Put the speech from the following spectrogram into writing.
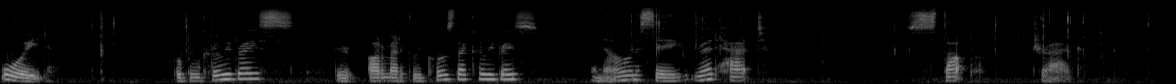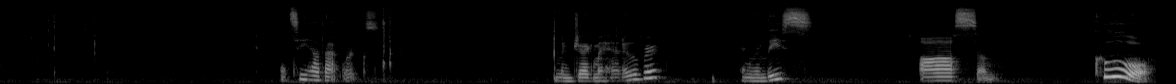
Void. Open curly brace. They automatically close that curly brace. And now I want to say red hat stop drag. Let's see how that works. I'm going to drag my hat over and release. Awesome. Cool.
